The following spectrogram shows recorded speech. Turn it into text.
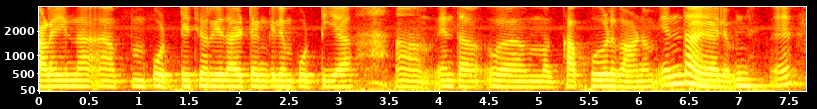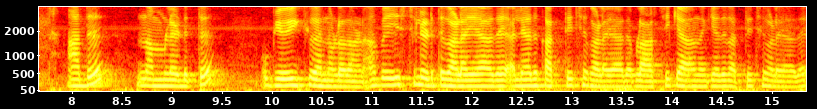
കളയുന്ന പൊട്ടി ചെറിയതായിട്ടെങ്കിലും പൊട്ടിയ എന്താ കപ്പുകൾ കാണും. എന്തായാലും അത് നമ്മളെടുത്ത് ഉപയോഗിക്കുക എന്നുള്ളതാണ്. ആ വേസ്റ്റിലെടുത്ത് കളയാതെ അല്ലെ അത് കത്തിച്ച് കളയാതെ പ്ലാസ്റ്റിക് ആകുന്നെങ്കിൽ അത് കത്തിച്ച് കളയാതെ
